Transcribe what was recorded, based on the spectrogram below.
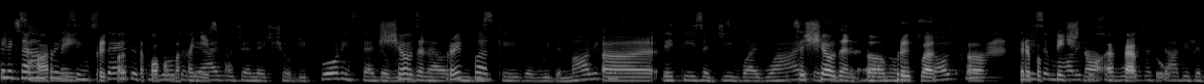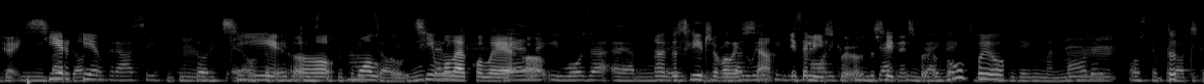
І це гарний приклад такого механізму. Ще один приклад е, це ще один е, приклад ем, терапевтичного ефекту сірки ці, е, мол, ці молекули е, е, досліджувалися італійською дослідницькою групою. Тут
